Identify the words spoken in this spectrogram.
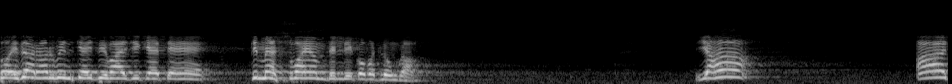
तो इधर अरविंद केजरीवाल जी कहते हैं कि मैं स्वयं दिल्ली को बदलूँगा। यहाँ आज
